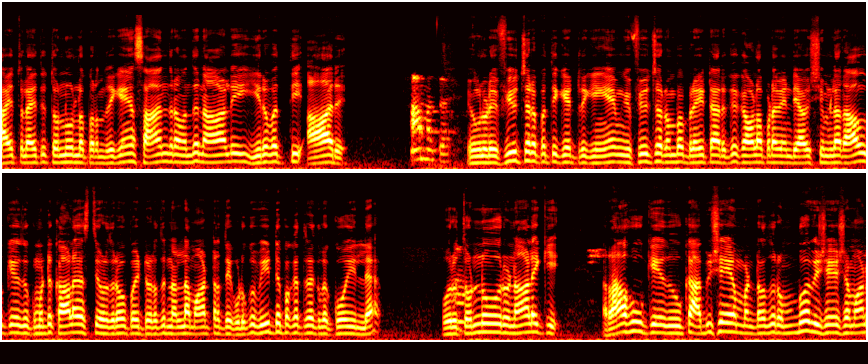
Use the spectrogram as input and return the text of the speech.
ஆயிரத்தி தொள்ளாயிரத்தி தொண்ணூறில் பிறந்திருக்கீங்க. சாயந்தரம் வந்து நாலு இருபத்தி ஆறு. ஆமா சார் இவங்களுடைய ஃபியூச்சரை பற்றி கேட்டிருக்கீங்க. இவங்க ஃபியூச்சர் ரொம்ப பிரைட்டாக இருக்குது கவலைப்பட வேண்டிய அவசியம் இல்லை. ராகு கேதுக்கு மட்டும் காலஹஸ்தி ஒரு தடவை போயிட்டு வரது நல்ல மாற்றத்தை கொடுக்கும். வீட்டு பக்கத்தில் இருக்கிற கோயிலில் ஒரு தொண்ணூறு நாளைக்கு ராகு கேதுவுக்கு அபிஷேகம் பண்ணுறது ரொம்ப விசேஷமான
